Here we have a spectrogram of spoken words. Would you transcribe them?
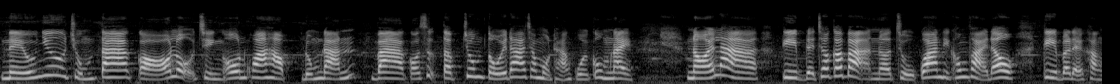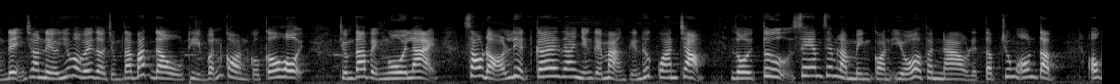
nếu như chúng ta có lộ trình ôn khoa học đúng đắn và có sự tập trung tối đa trong một tháng cuối cùng này. Nói là kịp để cho các bạn ờ, chủ quan thì không phải đâu. Kịp là để khẳng định cho nếu như mà bây giờ chúng ta bắt đầu thì vẫn còn có cơ hội. Chúng ta phải ngồi lại, Sau đó liệt kê ra những cái mảng kiến thức quan trọng, Rồi tự xem xem là mình còn yếu ở phần nào để tập trung ôn tập. Ok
